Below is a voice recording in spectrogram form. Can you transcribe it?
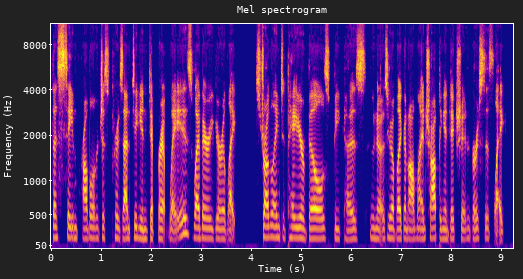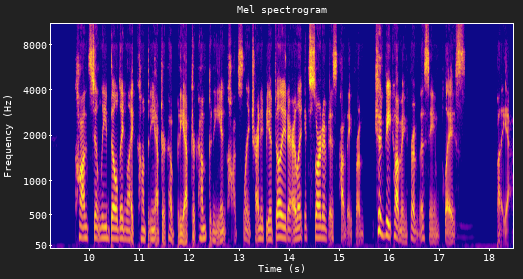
the same problem just presenting in different ways whether you're like struggling to pay your bills because who knows you have like an online shopping addiction versus like constantly building like company after company after company and constantly trying to be a billionaire. Like it sort of is coming from, could be coming from the same place. But yeah.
